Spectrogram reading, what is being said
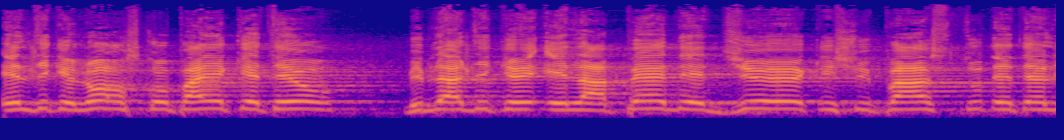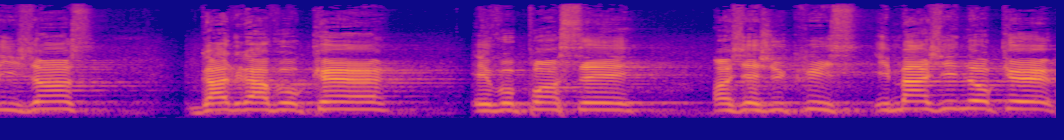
Il dit que lorsqu'on pas inquiété, la Bible dit que et la paix de Dieu qui surpasse toute intelligence gardera vos cœurs et vos pensées en Jésus-Christ. Imaginons que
